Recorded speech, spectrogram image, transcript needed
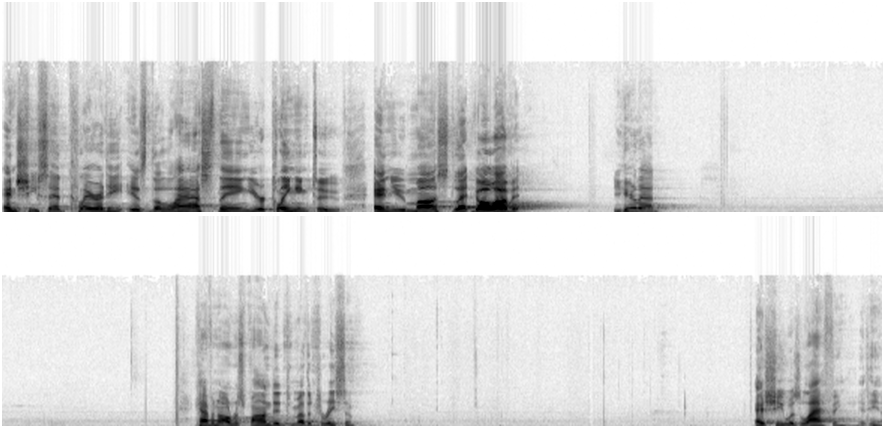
And she said, Clarity is the last thing you're clinging to, and you must let go of it. You hear that? Kavanaugh responded to Mother Teresa. As she was laughing at him.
